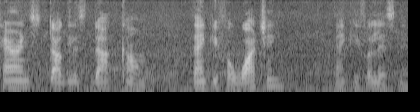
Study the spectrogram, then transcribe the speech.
terencedouglas.com. Thank you for watching. Thank you for listening.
